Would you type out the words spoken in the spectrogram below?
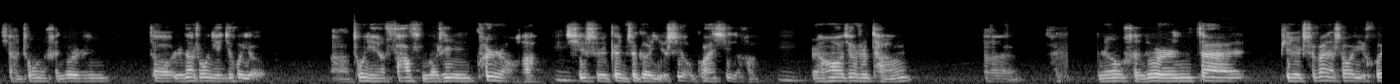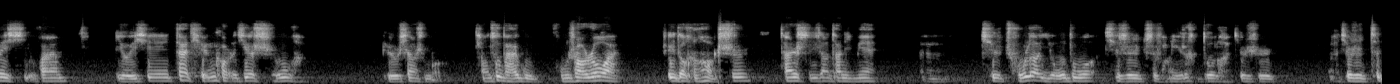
像中很多人到人到中年就会有啊中年发福啊这些困扰哈，嗯。其实跟这个也是有关系的哈。嗯。然后就是糖，呃，然后很多人在平时吃饭的时候也会喜欢有一些带甜口的一些食物哈，比如像什么糖醋排骨、红烧肉啊，这些都很好吃，但是实际上它里面，嗯、其实除了油多，其实脂肪也是很多了，就是，就是这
